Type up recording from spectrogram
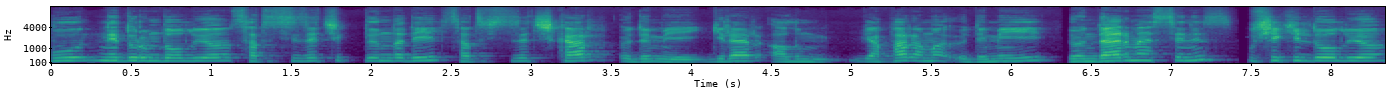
Bu ne durumda oluyor? Satış size çıktığında değil, satış size çıkar, ödemeyi girer, alım yapar ama ödemeyi göndermezseniz bu şekilde oluyor.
